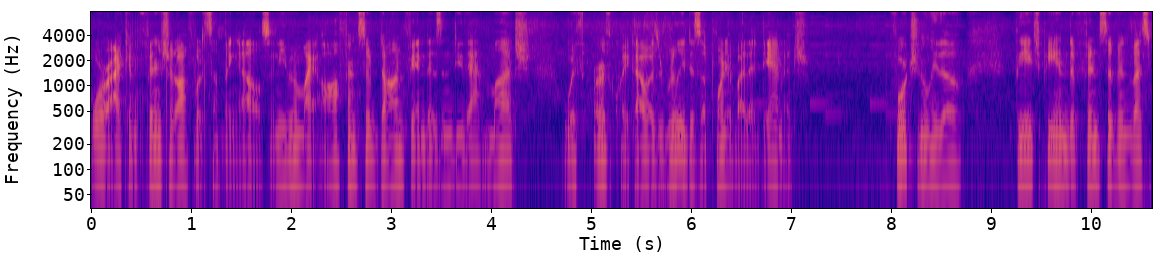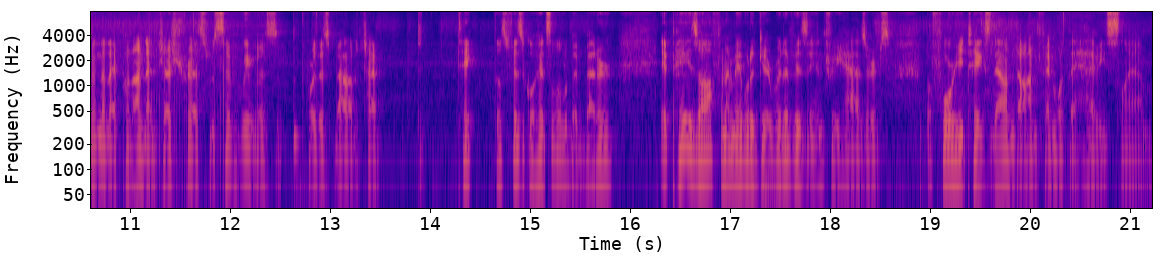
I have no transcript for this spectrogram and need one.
where I can finish it off with something else, and even my offensive Donphan doesn't do that much with Earthquake. I was really disappointed by that damage. Fortunately though, the HP and defensive investment that I put on that Judge Tread specifically was for this battle type to take those physical hits a little bit better, it pays off and I'm able to get rid of his entry hazards before he takes down Donphan with a heavy slam.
